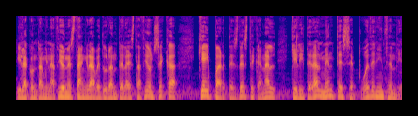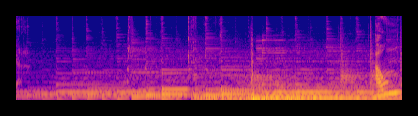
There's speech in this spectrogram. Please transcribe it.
Y la contaminación es tan grave durante la estación seca que hay partes de este canal que literalmente se pueden incendiar. Aún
